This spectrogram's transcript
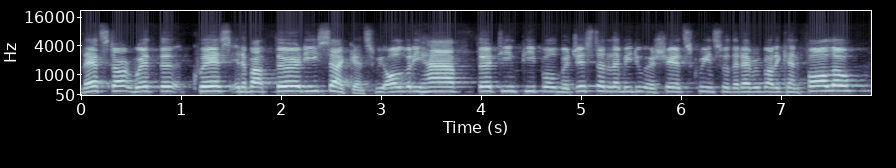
let's start with the quiz in about 30 seconds. We already have 13 people registered. Let me do a shared screen so that everybody can follow.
